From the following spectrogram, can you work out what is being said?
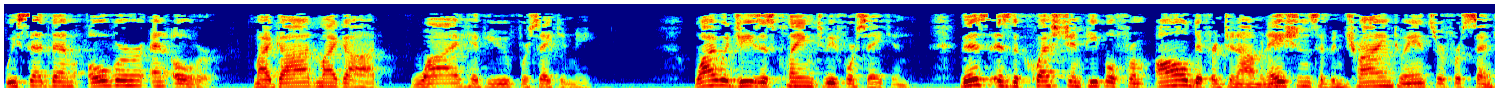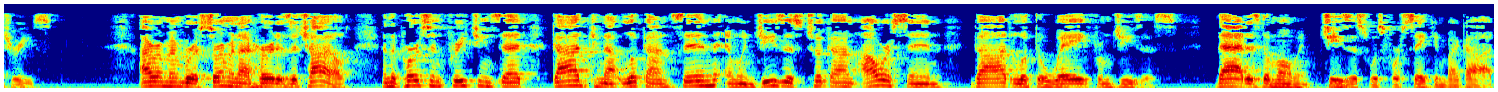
We said them over and over. My God, my God, why have you forsaken me? Why would Jesus claim to be forsaken? This is the question people from all different denominations have been trying to answer for centuries. I remember a sermon I heard as a child, and the person preaching said, God cannot look on sin, and when Jesus took on our sin, God looked away from Jesus. That is the moment Jesus was forsaken by God.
